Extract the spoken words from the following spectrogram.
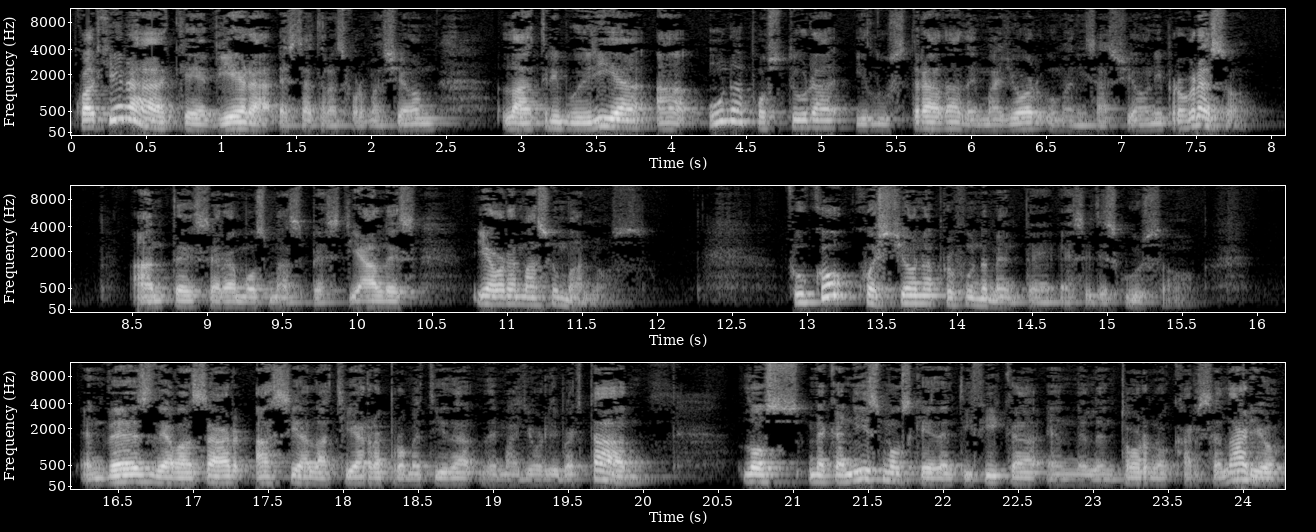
Cualquiera que viera esta transformación la atribuiría a una postura ilustrada de mayor humanización y progreso. Antes éramos más bestiales y ahora más humanos. Foucault cuestiona profundamente ese discurso. En vez de avanzar hacia la tierra prometida de mayor libertad, los mecanismos que identifica en el entorno carcelario,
